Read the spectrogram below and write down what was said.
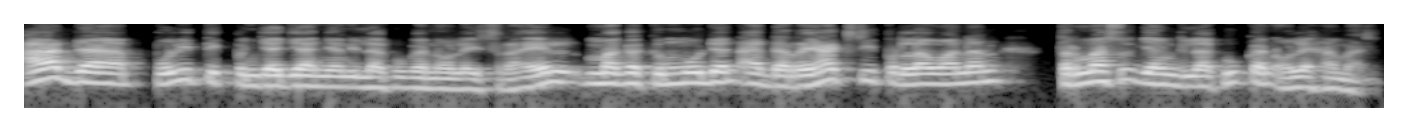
ada politik penjajahan yang dilakukan oleh Israel, maka kemudian ada reaksi perlawanan termasuk yang dilakukan oleh Hamas.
